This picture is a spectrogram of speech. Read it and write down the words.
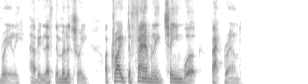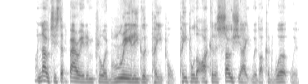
really, having left the military. I craved the family teamwork background. I noticed that Barry had employed really good people, people that I could associate with, I could work with.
